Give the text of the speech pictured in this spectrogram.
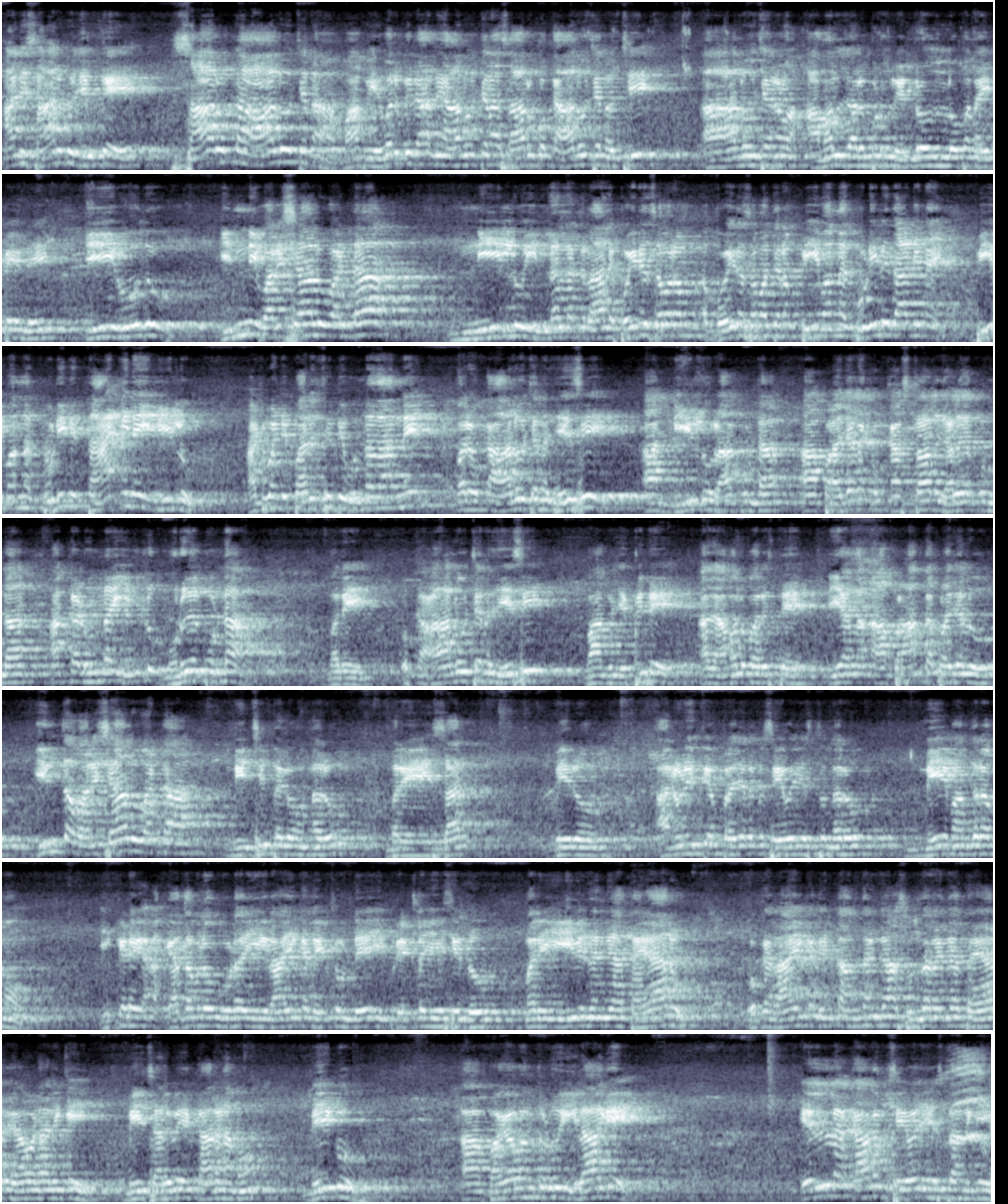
అని సార్కు చెప్తే సార్ ఒక ఆలోచన మాకు ఎవరికి రాని ఆలోచన సార్కు ఒక ఆలోచన వచ్చి ఆ ఆలోచన అమలు జరుపుడు రెండు రోజుల లోపల అయిపోయింది. ఈరోజు ఇన్ని వర్షాలు పడ్డ నీళ్ళు ఇళ్ళకు రాలే. పోయిన సంవరం పోయిన సంవత్సరం భీమన్న గుడిని దాటినాయి. భీమన్న గుడిని తాకినాయి నీళ్ళు. అటువంటి పరిస్థితి ఉన్నదాన్ని మరి ఒక ఆలోచన చేసి ఆ నీళ్ళు రాకుండా ఆ ప్రజలకు కష్టాలు కలగకుండా అక్కడున్న ఇల్లు మునగకుండా మరి ఒక ఆలోచన చేసి మాకు చెప్పితే అది అమలు పరిస్తే ఇవాళ ఆ ప్రాంత ప్రజలు ఇంత వర్షాలు పడ్డ నిశ్చింతగా ఉన్నారు. మరి సార్ మీరు అనునిత్యం ప్రజలకు సేవ చేస్తున్నారు. మేమందరము ఇక్కడే గతంలో కూడా ఈ రాయికలు ఎట్లుండే ఇప్పుడు ఎట్లా చేసిండ్రు? మరి ఈ విధంగా తయారు ఒక రాయికలు ఇంత అందంగా సుందరంగా తయారు కావడానికి మీ చదివే కారణము. మీకు ఆ భగవంతుడు ఇలాగే ఎల్ల కాలం సేవ చేస్తానికి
